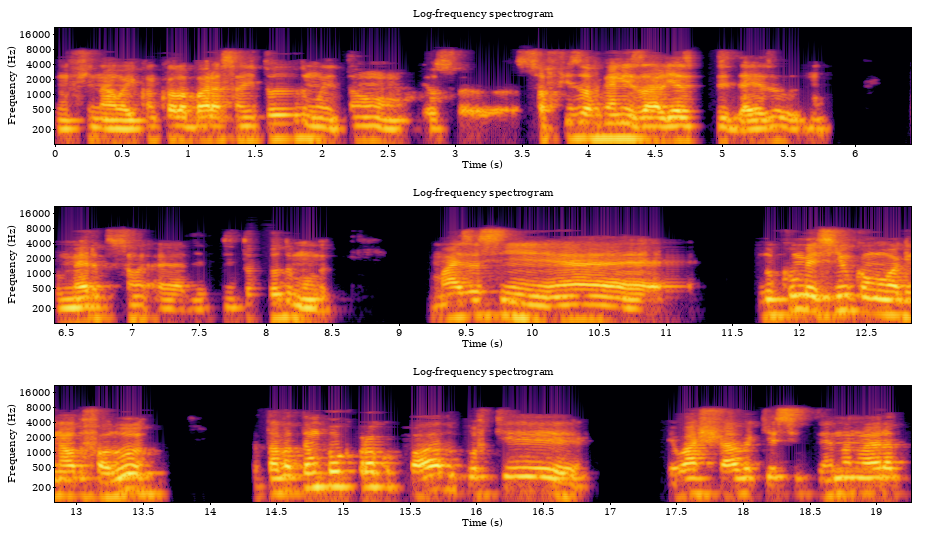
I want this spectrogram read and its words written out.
no final aí com a colaboração de todo mundo. Então, eu só, só fiz organizar ali as ideias, o, o mérito são, é, de, de, todo mundo. Mas, assim, é, no comecinho, como o Agnaldo falou, eu estava até um pouco preocupado, porque eu achava que esse tema não era,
